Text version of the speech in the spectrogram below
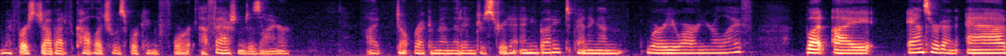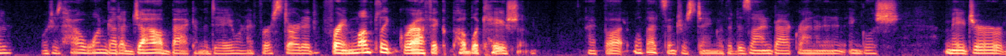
My first job out of college was working for a fashion designer. I don't recommend that industry to anybody, depending on where you are in your life. But I answered an ad which is how one got a job back in the day when I first started, for a monthly graphic publication. I thought, well, that's interesting with a design background and an English major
